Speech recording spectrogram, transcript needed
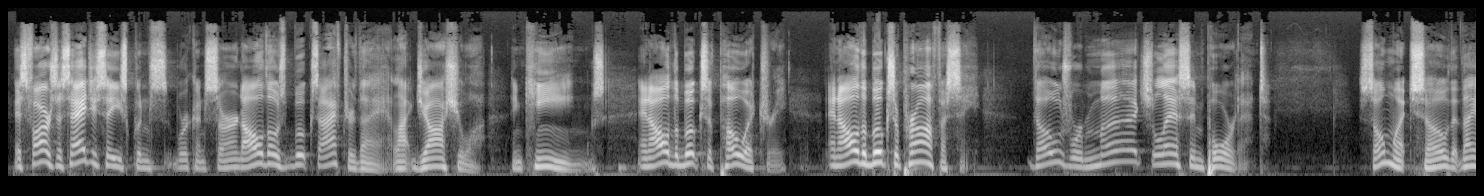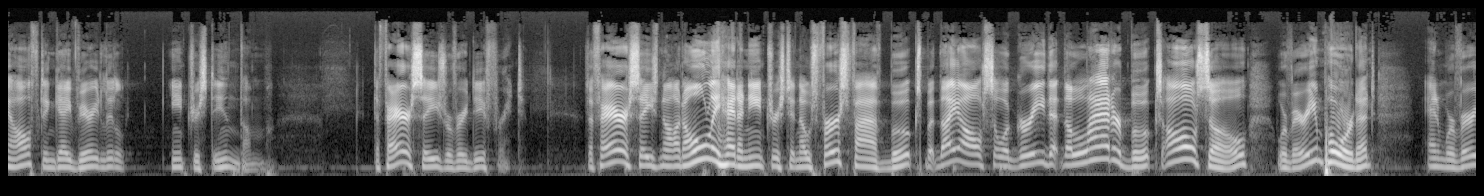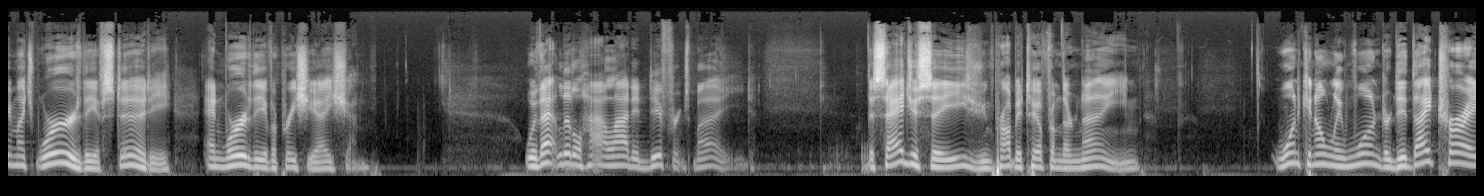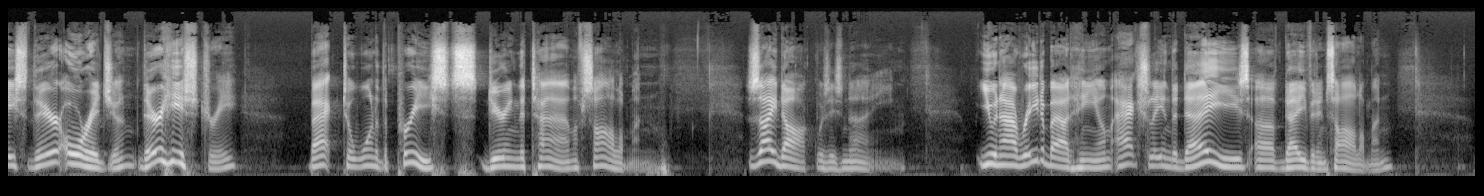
As far as the Sadducees were concerned, all those books after that, like Joshua and Kings, and all the books of poetry, and all the books of prophecy, those were much less important. So much so that they often gave very little interest in them. The Pharisees were very different. The Pharisees not only had an interest in those first five books, but they also agreed that the latter books also were very important and were very much worthy of study and worthy of appreciation. With that little highlighted difference made, the Sadducees, you can probably tell from their name, one can only wonder did they trace their origin, their history, back to one of the priests during the time of Solomon? Zadok was his name. You and I read about him actually in the days of David and Solomon,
